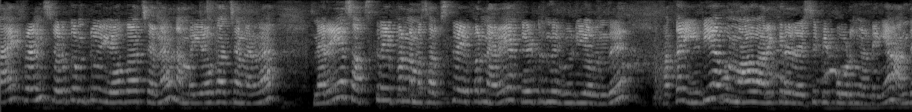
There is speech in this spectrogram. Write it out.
Hi friends welcome to yoga channel நம்ம யோகா சேனலில் நிறைய சப்ஸ்கிரைபர் நம்ம சப்ஸ்கிரைபர் நிறைய கேட்டிருந்த வீடியோ வந்து அக்கா இடியாப்ப மாவு அரைக்கிற ரெசிபி போடுங்கன்றீங்க. அந்த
